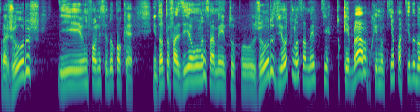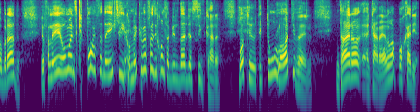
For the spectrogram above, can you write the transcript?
para juros e um fornecedor qualquer. Então tu fazia um lançamento por juros e outro lançamento tu quebrava porque não tinha partida dobrada. Eu falei, ô mano, que porra é essa daí que como é que vai fazer contabilidade assim, cara? Pô, tem, tem que ter um lote, velho. Então era, cara, era uma porcaria.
